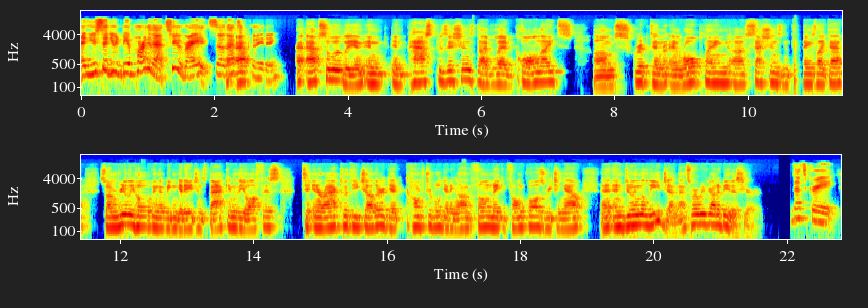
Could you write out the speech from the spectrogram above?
and you said you'd be a part of that too, right? So that's exciting. Absolutely. In, in in past positions, I've led call nights um, script and, and role playing uh, sessions and things like that. So I'm really hoping that we can get agents back into the office to interact with each other, get comfortable getting on the phone, making phone calls, reaching out, and, and doing the lead gen. That's where we've got to be this year. That's great.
